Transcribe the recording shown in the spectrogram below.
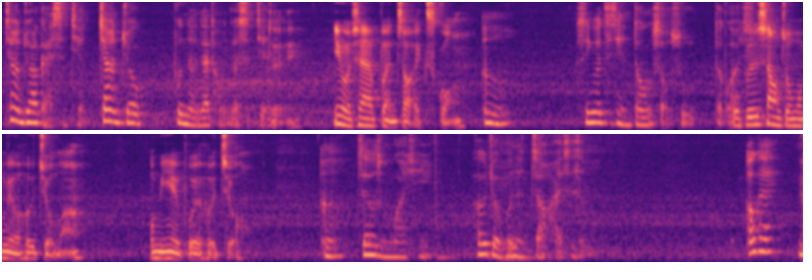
这样就要改时间，这样就不能在同一个时间。对，因为我现在不能照 X 光，嗯，是因为之前动手术的关系。我不是上周末没有喝酒吗？我明天也不会喝酒。嗯，这有什么关系？喝酒不能照还是什么？OK。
